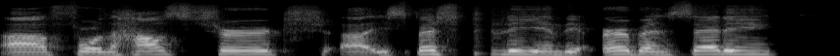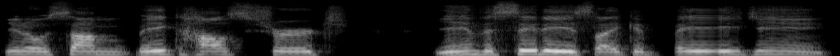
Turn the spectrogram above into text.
uh, for the house church, uh, especially in the urban setting. You know, some big house church in the cities like Beijing,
